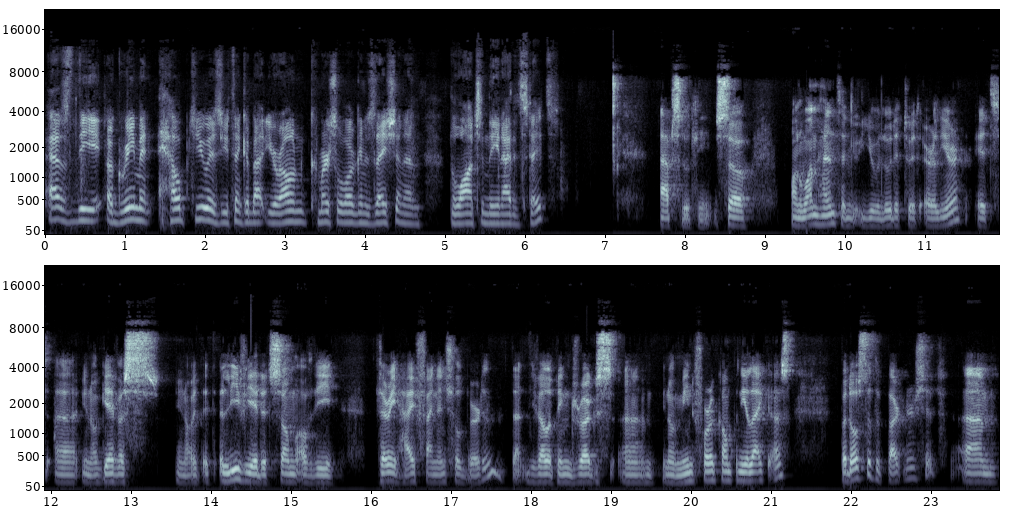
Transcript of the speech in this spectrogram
As the agreement helped you as you think about your own commercial organization and the launch in the United States? Absolutely. So, on one hand, and you, you alluded to it earlier, it uh, you know gave us you know it, it alleviated some of the very high financial burden that developing drugs um, you know mean for a company like us but also the partnership um,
